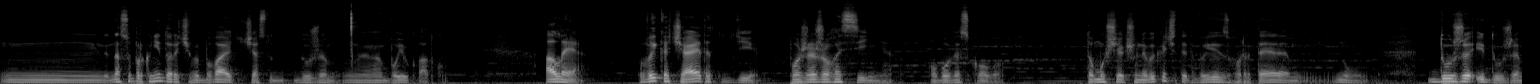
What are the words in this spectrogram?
На суперконі, до речі, вибивають часто дуже м, е, боюкладку. Але ви качаєте тоді пожежогасіння обов'язково. Тому що якщо не викачати, то ви згорите ну, дуже і дуже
